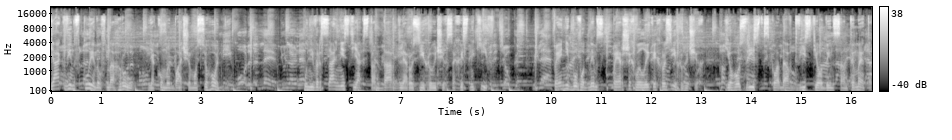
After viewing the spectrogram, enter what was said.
Як він вплинув на гру, яку ми бачимо сьогодні? Універсальність як стандарт для розігруючих захисників. Пенні був одним з перших великих розігруючих. Його зріст складав 201 сантиметр.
